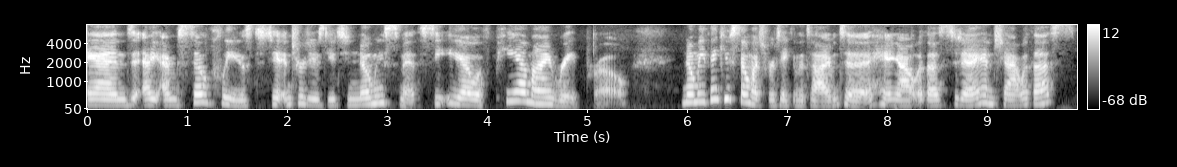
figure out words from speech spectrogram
And I, am so pleased to introduce you to Nomi Smith, CEO of PMI Rate Pro. Nomi, thank you so much for taking the time to hang out with us today and chat with us.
